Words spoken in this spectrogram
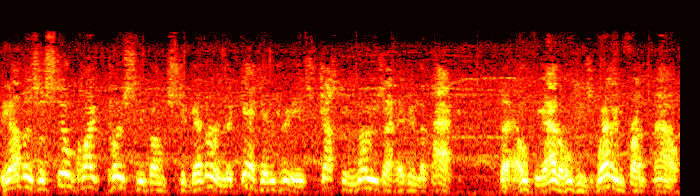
The others are still quite closely bunched together and the GET entry is just a nose ahead in the pack. The healthy adult is well in front now.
